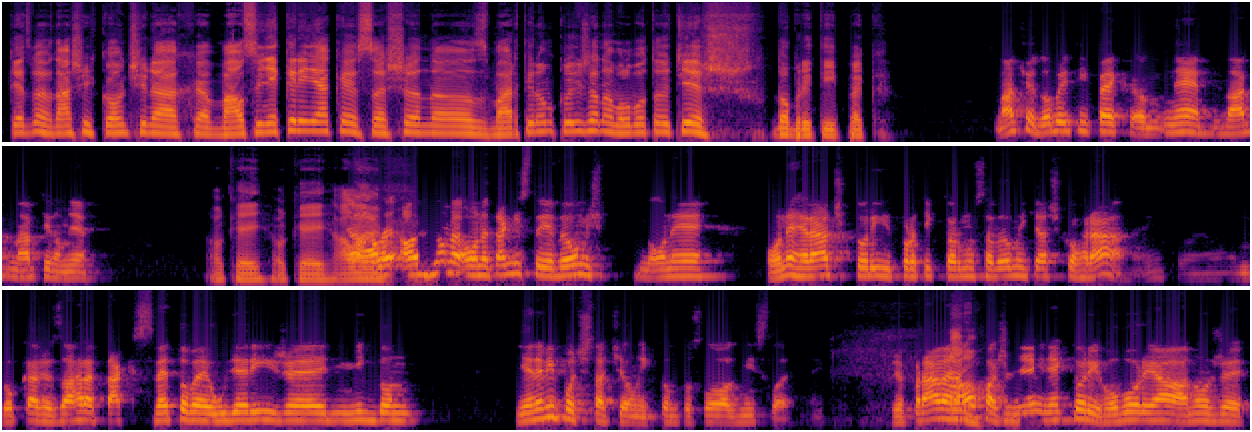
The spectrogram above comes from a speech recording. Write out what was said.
keď sme v našich končinách, mal si niekedy nejaké session eh, s Martinom Klížanom, lebo to je tiež dobrý týpek. Máte dobrý týpek? Nie, Martinom nie. OK, OK. Ale, ale, ale znamená, on je takisto je veľmi, on je, on je hráč, ktorý, proti ktorému sa veľmi ťažko hrá. On dokáže zahrať tak svetové údery, že nikto je nevypočtateľný v tomto slova zmysle. Že práve no. naopak, že niektorí hovoria, áno, že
